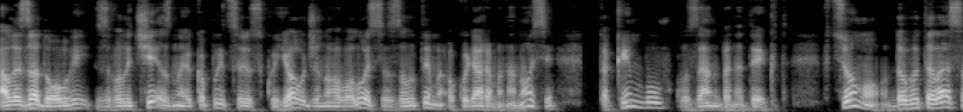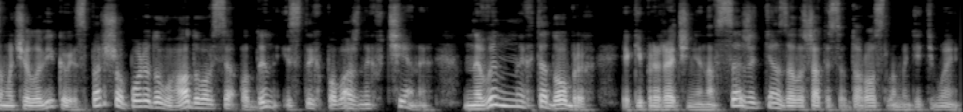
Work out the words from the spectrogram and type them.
але задовгий, з величезною копицею скуйовдженого волосся з золотими окулярами на носі, таким був кузен Бенедикт. В цьому довготелесому чоловікові з першого погляду вгадувався один із тих поважних вчених, невинних та добрих, які приречені на все життя залишатися дорослими дітьми,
